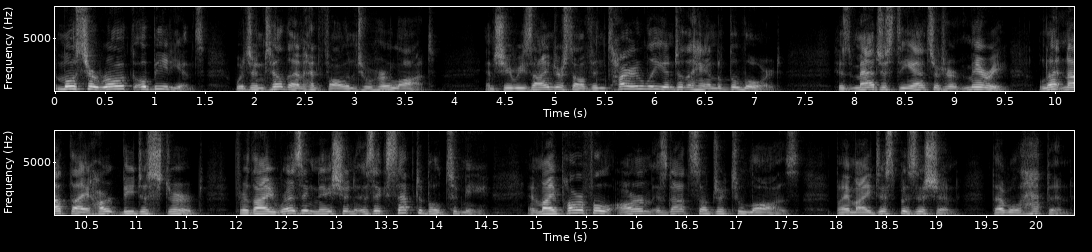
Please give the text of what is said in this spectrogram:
the most heroic obedience, which until then had fallen to her lot. And she resigned herself entirely into the hand of the Lord. His Majesty answered her, Mary, let not thy heart be disturbed, for thy resignation is acceptable to me, and my powerful arm is not subject to laws, by my disposition that will happen,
